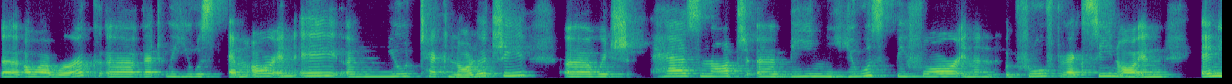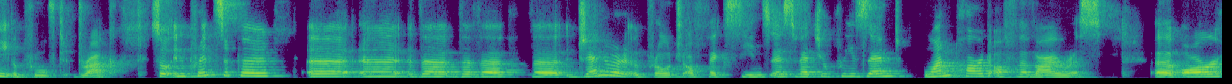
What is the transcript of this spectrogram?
uh, our work uh, that we use mRNA, a new technology uh, which has not uh, been used before in an approved vaccine or in any approved drug. So in principle. The, the, the, the general approach of vaccines is that you present one part of the virus uh, or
